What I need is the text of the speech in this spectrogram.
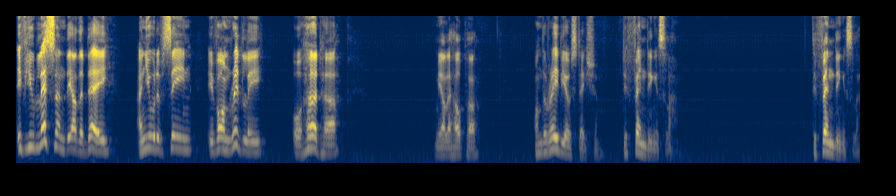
If you listened the other day and you would have seen Yvonne Ridley or heard her, may Allah help her, on the radio station defending Islam. Defending Islam.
